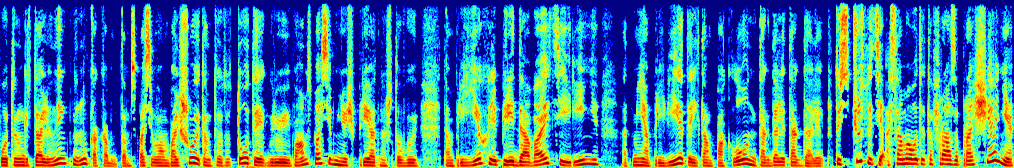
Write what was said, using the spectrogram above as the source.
Вот он говорит, Алена, ну, как там, спасибо вам большое, там то-то, то-то. Я говорю, и вам спасибо, мне очень приятно, что вы там приехали. Передавайте Ирине от меня привет или там поклон и так далее, и так далее. То есть, чувствуете, а сама вот эта фраза прощания,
